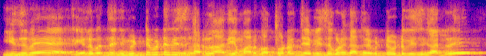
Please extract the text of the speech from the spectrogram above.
இதுவே 75 விட்டு விட்டு வீசும் காற்று தான் அதிகமாக இருக்கும். தொடர்ச்சியாக வீசக்கூடிய காற்று விட்டு விட்டு வீசும் காற்று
